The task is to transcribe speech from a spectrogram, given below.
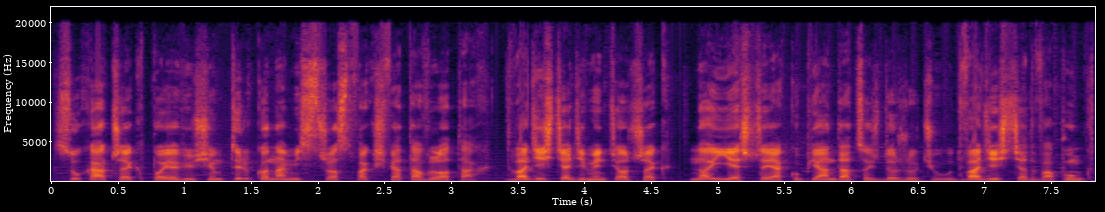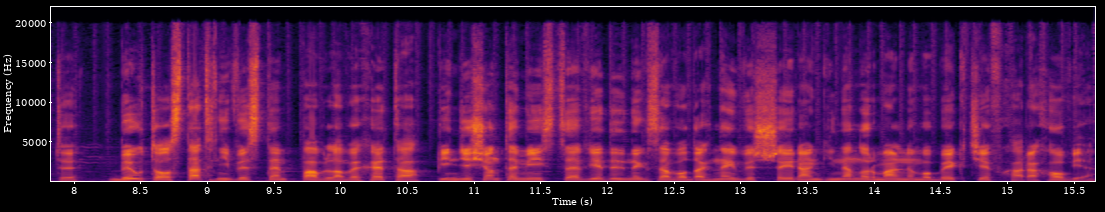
Suchaczek pojawił się tylko na Mistrzostwach Świata w lotach. 29 oczek, no i jeszcze Jakub Janda coś dorzucił, 22 punkty. Był to ostatni występ Pawła Wecheta, 50 miejsce w jedynych zawodach najwyższej rangi na normalnym obiekcie w Harachowie.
